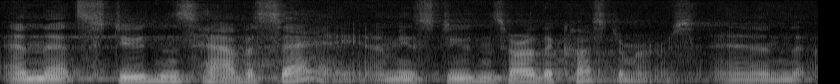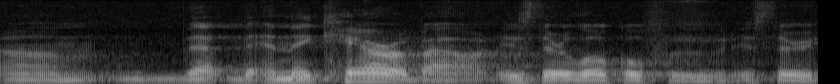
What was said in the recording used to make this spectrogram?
and that students have a say. I mean, students are the customers, and um, that and they care about is there local food, is there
